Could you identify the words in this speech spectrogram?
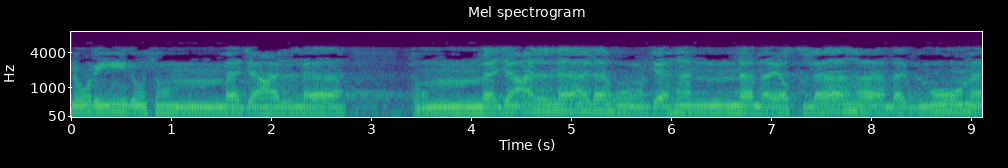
نريد ثم جعلنا ثم جعلنا له جهنم يصلاها مذموما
